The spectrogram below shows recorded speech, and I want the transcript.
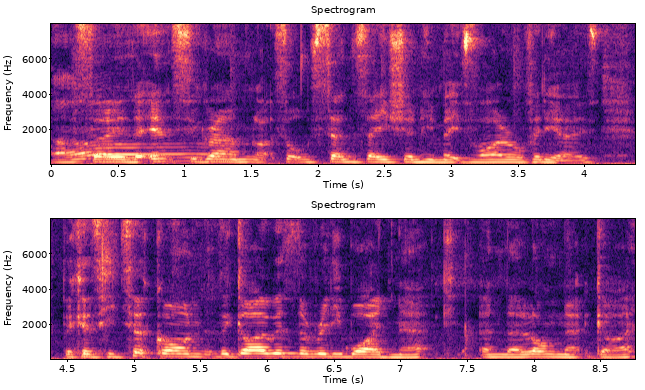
So the Oh. Instagram like sort of sensation who makes viral videos because he took on the guy with the really wide neck and the long neck guy,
